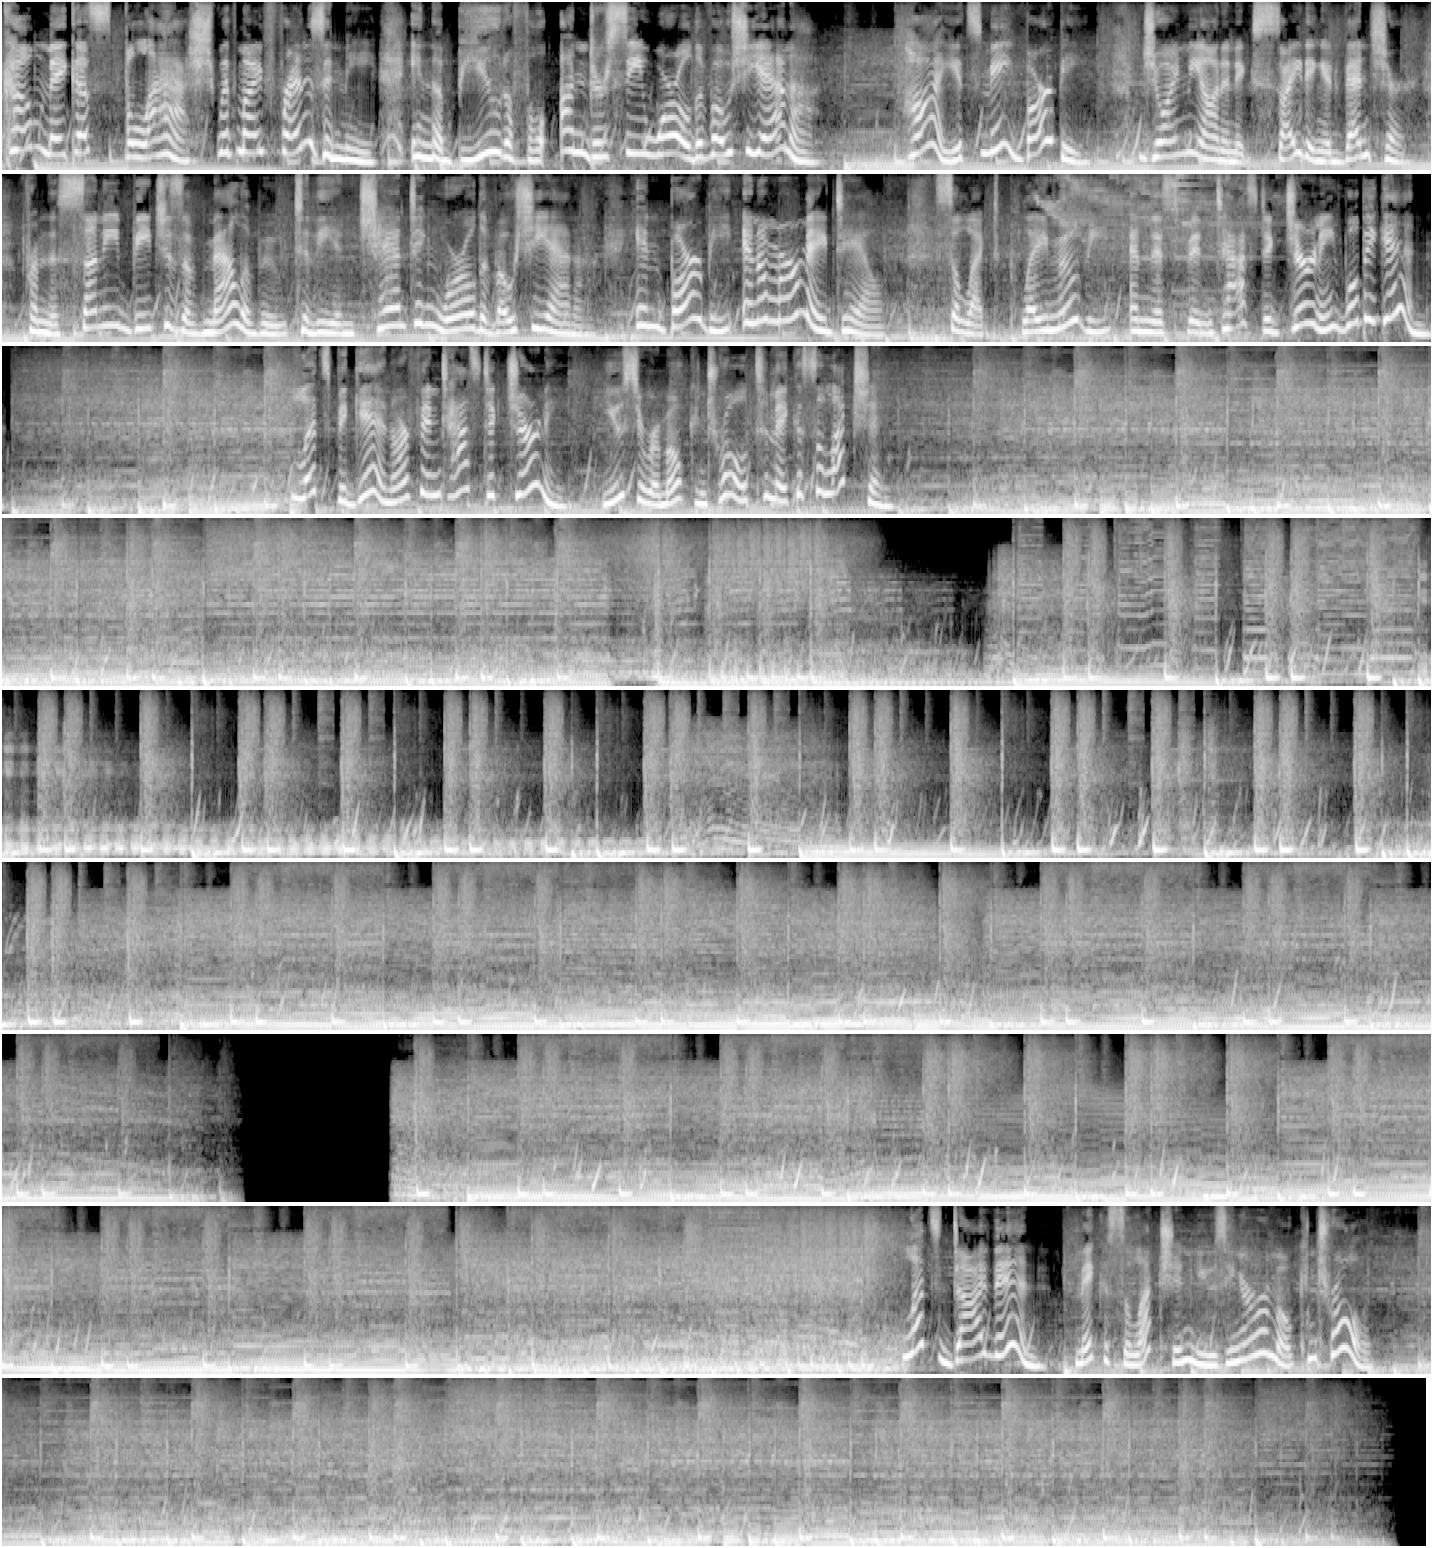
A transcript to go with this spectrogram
Come make a splash with my friends and me in the beautiful undersea world of Oceania. Hi, it's me, Barbie. Join me on an exciting adventure from the sunny beaches of Malibu to the enchanting world of Oceania in Barbie in a Mermaid Tale. Select Play Movie, and this fantastic journey will begin. Let's begin our fantastic journey. Use your remote control to make a selection. Let's dive in. Make a selection using your remote control.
